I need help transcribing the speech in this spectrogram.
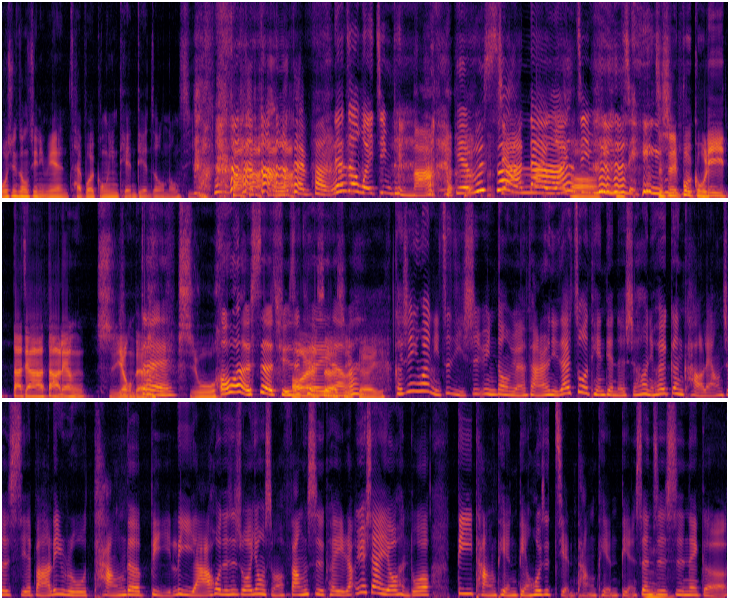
国训中心里面才不会供应甜点这种东西，太胖了。那这违禁品吗？也不是夹带违禁品，只是不鼓励大家大量使用的食物，偶尔摄取是可以的。可以。可是因为你自己是运动员，反而你在做甜点的时候，你会更考量这些吧？例如糖的比例啊，或者是说用什么方式可以让？因为现在也有很多低糖甜点，或是减糖甜点，甚至是那个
